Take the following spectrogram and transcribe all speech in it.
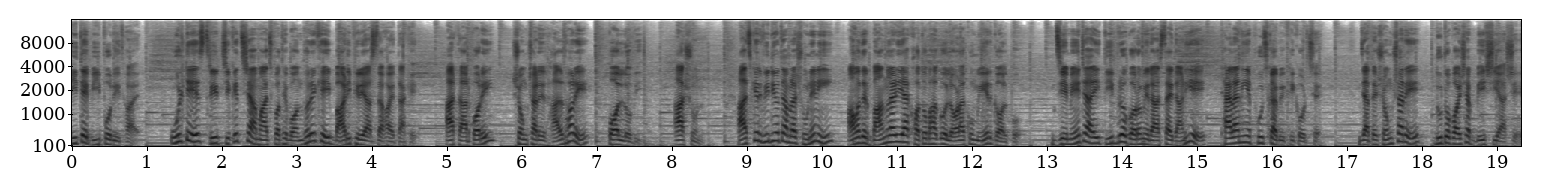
হিতে বিপরীত হয়। উল্টে স্ত্রীর চিকিৎসা মাঝপথে বন্ধ রেখেই বাড়ি ফিরে আসতে হয় তাকে। আর তারপরেই সংসারের হাল ধরে পল্লবী। আসুন। আজকের ভিডিওতে আমরা শুনে নিই আমাদের বাংলারই এক হতভাগ্য লড়াকু মেয়ের গল্প। যে মেয়েটা এই তীব্র গরমে রাস্তায় দাঁড়িয়ে ঠেলা নিয়ে ফুচকা বিক্রি করছে, যাতে সংসারে দুটো পয়সা বেশি আসে,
